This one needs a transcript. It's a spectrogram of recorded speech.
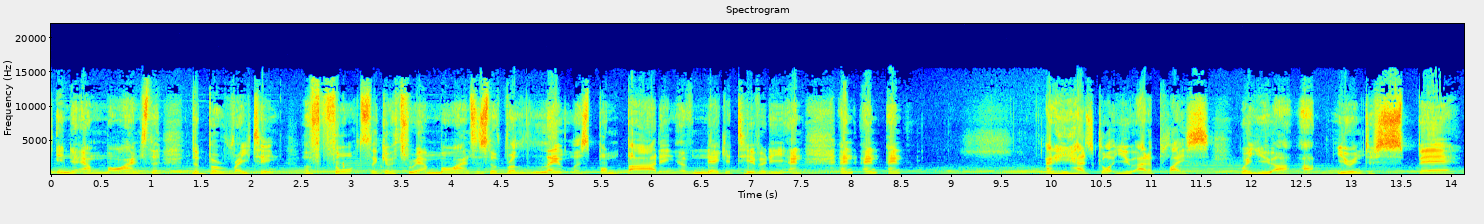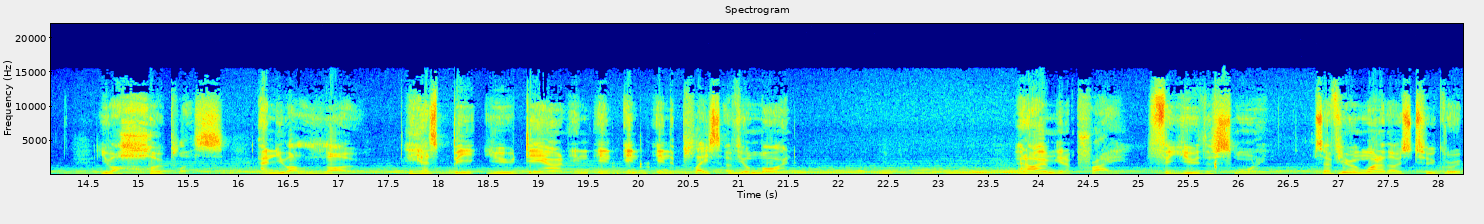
in our minds, the, the berating of thoughts that go through our minds is the relentless bombarding of negativity and, and, and, and and He has got you at a place where you are, are you're in despair, you are hopeless, and you are low. He has beat you down in, in, in, in the place of your mind. And I am going to pray for you this morning. So if you're in one of those two groups,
